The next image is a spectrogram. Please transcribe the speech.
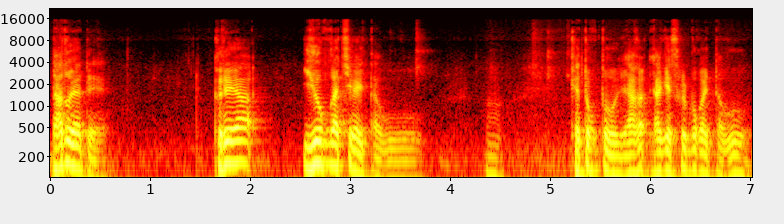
놔둬야 돼. 그래야 이용 가치가 있다고. 어. 개똥도 약, 약에 설보가 있다고.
